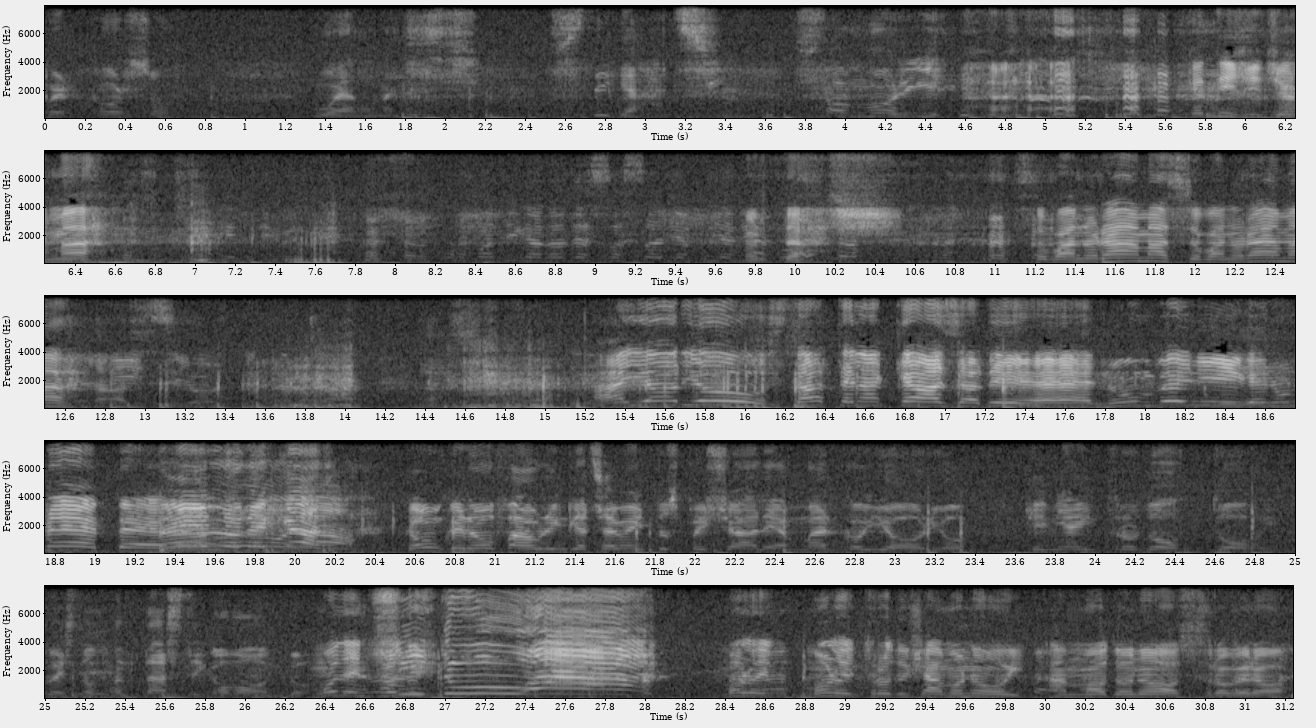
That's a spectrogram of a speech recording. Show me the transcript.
famoso wellness. Sti cazzi, sto a morire. Che dici Germà? Ho faticato adesso a salire a piedi. Mortacci. Sto panorama, sto panorama. Aiorio, statene a casa te, eh! Non veni che non è bello! Bello del cazzo! Comunque devo fare un ringraziamento speciale a Marco Iorio che mi ha introdotto in questo fantastico mondo. Mo lo introdu- Sei tu! ah! mo lo- mo lo introduciamo noi, a modo nostro però.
